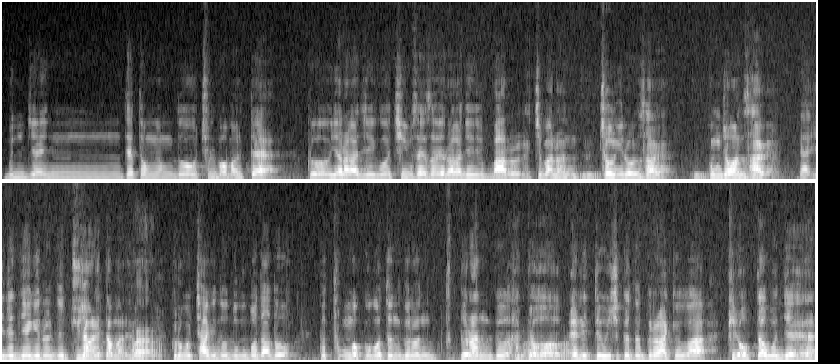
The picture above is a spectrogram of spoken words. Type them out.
문재인 대통령도 출범할 때 그 여러 가지 그 취임사에서 여러 가지 말을 했지만은 음. 정의로운 사회, 공정한 사회 예, 이런 얘기를 이제 주장을 했단 말이에요. 네. 그리고 자기도 누구보다도 그 특목고 같은 그런 특별한 그 학교, 엘리트 의식 같은 그런 학교가 필요 없다고 이제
